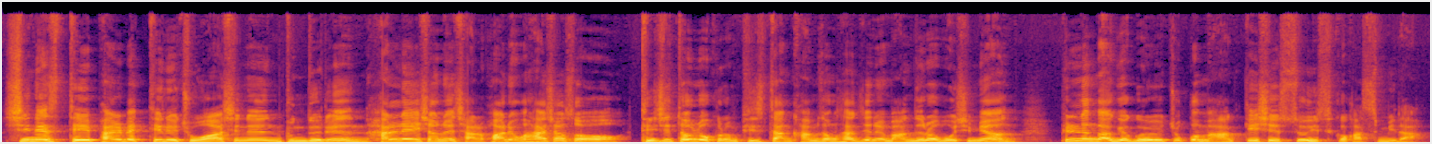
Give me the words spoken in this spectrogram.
시네스티 800T를 좋아하시는 분들은 할레이션을 잘 활용하셔서 디지털로 그런 비슷한 감성 사진을 만들어 보시면 필름 가격을 조금 아끼실 수 있을 것 같습니다.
